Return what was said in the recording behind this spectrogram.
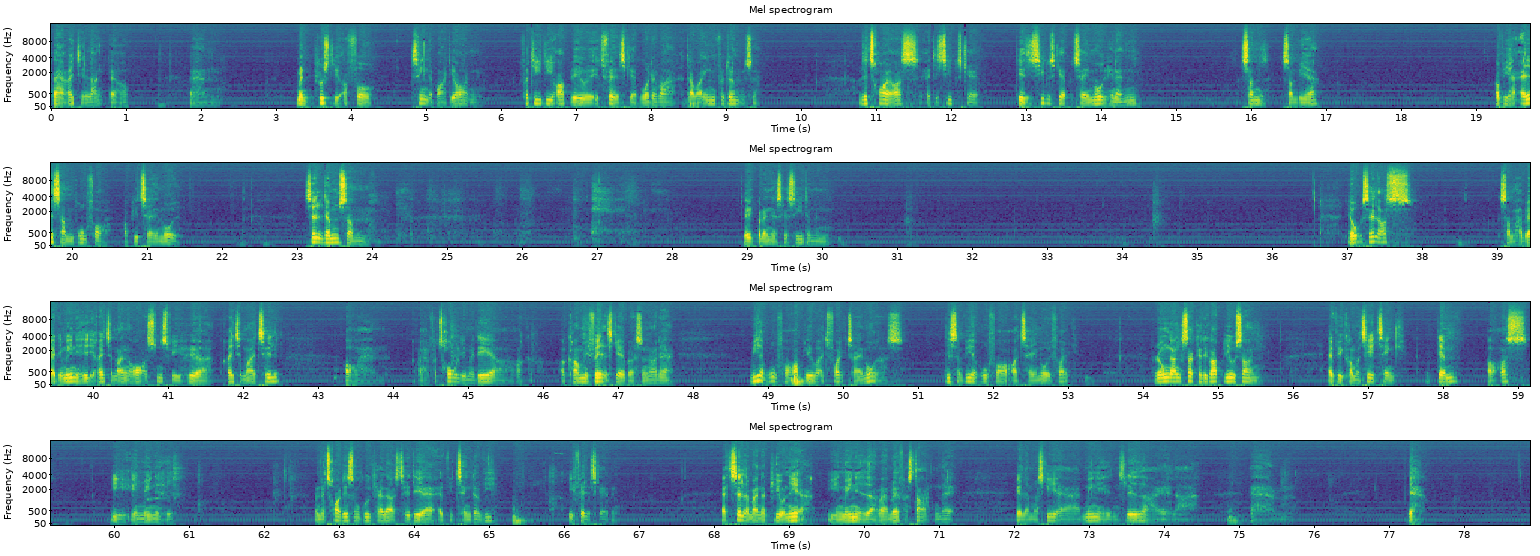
Der er rigtig langt derop. Øhm, men pludselig at få tingene bragt i orden, fordi de oplevede et fællesskab, hvor der var, der var ingen fordømmelse. Og det tror jeg også er discipleskab. Det er discipleskab at tage imod hinanden, sådan som vi er. Og vi har alle sammen brug for at blive taget imod. Selv dem, som ved ikke, hvordan jeg skal sige det, men jo, selv os, som har været i menighed i rigtig mange år, synes vi hører rigtig meget til, og, øh, og er fortrolige med det, og, og, og komme i fællesskab og sådan noget der. Vi har brug for at opleve, at folk tager imod os ligesom vi har brug for at tage imod folk. For nogle gange så kan det godt blive sådan, at vi kommer til at tænke dem og os i en menighed. Men jeg tror, det som Gud kalder os til, det er, at vi tænker vi i fællesskabet. At selvom man er pioner i en menighed og har været med fra starten af, eller måske er menighedens leder, eller øh, ja,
